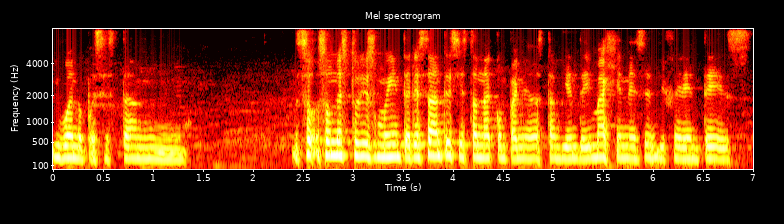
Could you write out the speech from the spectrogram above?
Y bueno, pues están, son, estudios muy interesantes y están acompañadas también de imágenes en diferentes,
